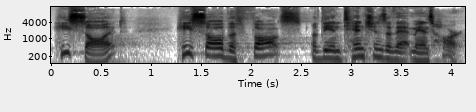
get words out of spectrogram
He saw it, He saw the thoughts of the intentions of that man's heart.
